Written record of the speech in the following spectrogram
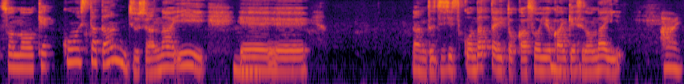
その結婚した男女じゃない、うん。えーなんだ事実婚だったりとかそういう関係性のないはい。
